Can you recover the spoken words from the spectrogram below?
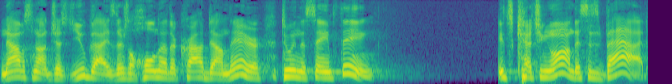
now it's not just you guys, there's a whole other crowd down there doing the same thing. It's catching on. This is bad.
